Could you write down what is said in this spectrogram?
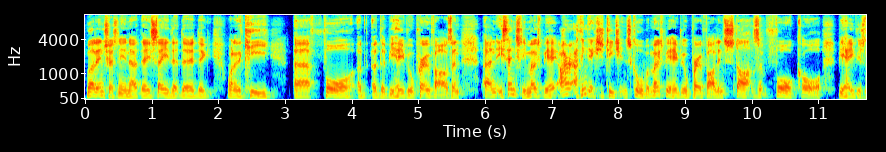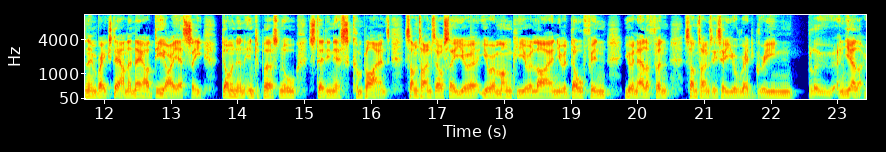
Well, interestingly enough, they say that the, the one of the key uh, four of, of the behavioural profiles, and and essentially most behavior. I, I think they should teach it in school, but most behavioural profiling starts at four core behaviours and then breaks down, and they are DISC: dominant, interpersonal, steadiness, compliance. Sometimes they'll say you're a, you're a monkey, you're a lion, you're a dolphin, you're an elephant. Sometimes they say you're red, green, blue, and yellow.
